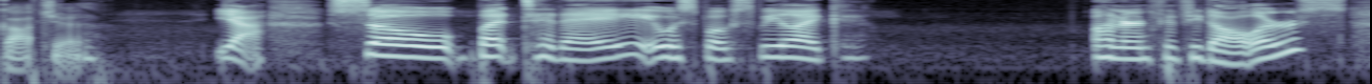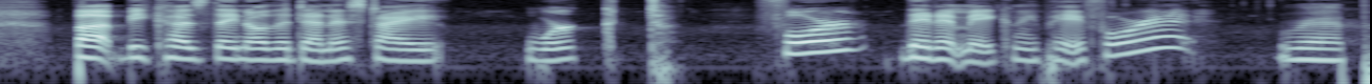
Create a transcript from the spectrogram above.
gotcha. Yeah. So, but today it was supposed to be like $150, but because they know the dentist I worked for, they didn't make me pay for it. Rip.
